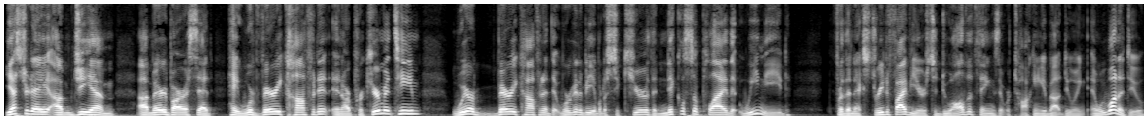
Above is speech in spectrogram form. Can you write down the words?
Yesterday, um, GM uh, Mary Barra said, "Hey, we're very confident in our procurement team. We're very confident that we're going to be able to secure the nickel supply that we need for the next three to five years to do all the things that we're talking about doing and we want to do,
